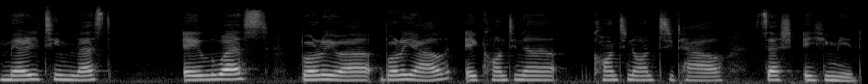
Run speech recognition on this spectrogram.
maritime l'Est et l'Ouest, boréal, et continental, sèche et humide.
